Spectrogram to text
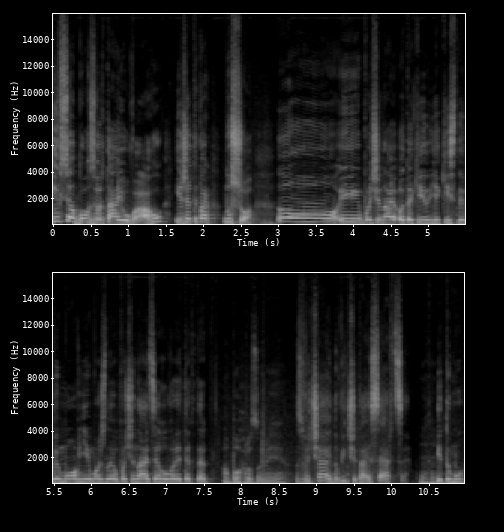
І все, Бог звертає увагу, і вже тепер, ну що? О, і починає отакі якісь невимовні, можливо, починаються говорити так, так. А Бог розуміє. Звичайно, він читає серце. І тому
